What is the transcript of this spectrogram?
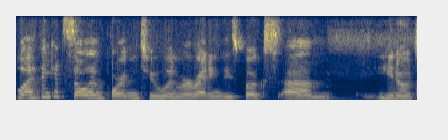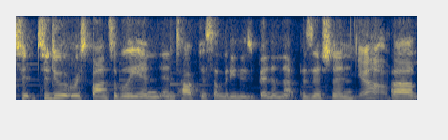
Well, I think it's so important too when we're writing these books, um, you know, to, to do it responsibly and, and talk to somebody who's been in that position. yeah Um,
